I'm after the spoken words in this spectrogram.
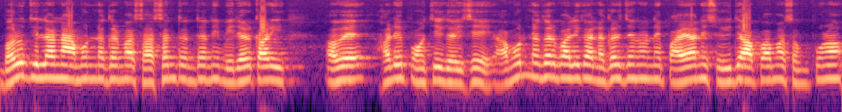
ભરૂચ જિલ્લાના આમોદનગરમાં શાસનતંત્રની બેદરકારી હવે હડે પહોંચી ગઈ છે. આમોદ નગરપાલિકા નગરજનોને પાયાની સુવિધા આપવામાં સંપૂર્ણ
